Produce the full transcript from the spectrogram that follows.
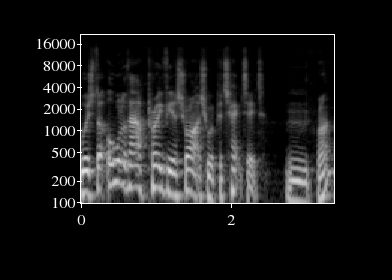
was that all of our previous rights were protected, right.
